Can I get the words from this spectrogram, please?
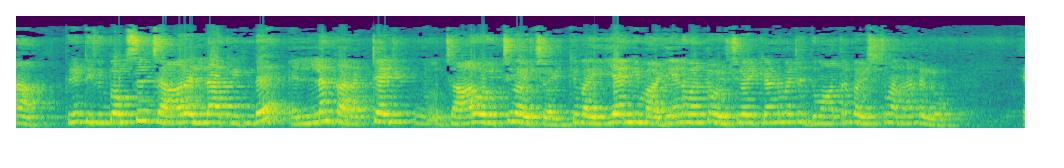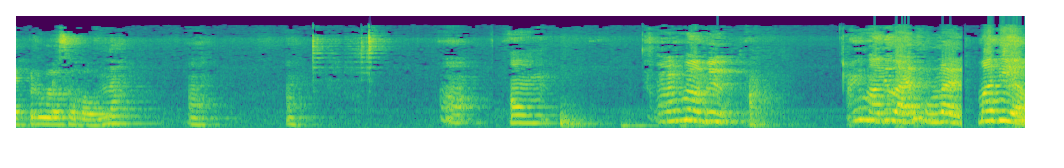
ആ പിന്നെ ടിഫിൻ ബോക്സിൽ ചാറ് എല്ലാം ആക്കിയിട്ടുണ്ട് എല്ലാം കറക്റ്റ് ആയി ചാറ് ഒഴിച്ച് കഴിച്ചോ എനിക്ക് വയ്യ എനിക്ക് മടിയാണ് പറഞ്ഞിട്ട് ഒഴിച്ച് കഴിക്കാണ്ട് മറ്റേ ഇത് മാത്രം കഴിച്ചിട്ട് വന്നിട്ടല്ലോ എപ്പോഴുള്ള സ്വഭാവം എന്നാ മതി മതി വയറ് ഫുള്ളായി മതിയോ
